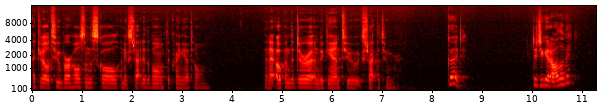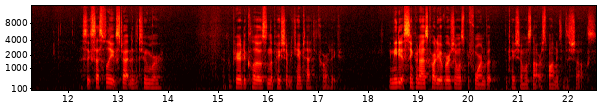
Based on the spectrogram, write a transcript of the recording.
I drilled two burr holes in the skull and extracted the bone with the craniotome. Then I opened the dura and began to extract the tumor. Good. Did you get all of it? I successfully extracted the tumor. I prepared to close when the patient became tachycardic. Immediate synchronized cardioversion was performed, but the patient was not responding to the shocks.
